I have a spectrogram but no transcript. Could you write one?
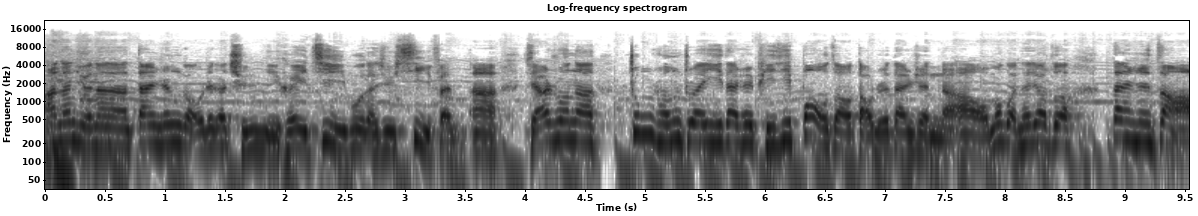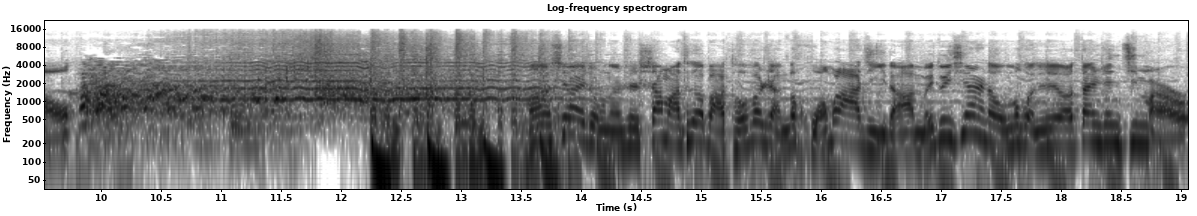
阿南觉得呢，单身狗这个群体可以进一步的去细分啊。假如说呢，忠诚专一，但是脾气暴躁导致单身的啊，我们管它叫做单身藏獒。啊，下一种呢是杀马特把头发染得黄不拉几的啊，没对象的，我们管它叫单身金毛。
